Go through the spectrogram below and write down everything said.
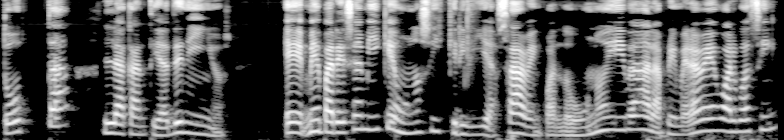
toda la cantidad de niños. Eh, me parece a mí que uno se inscribía, ¿saben? Cuando uno iba a la primera vez o algo así,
